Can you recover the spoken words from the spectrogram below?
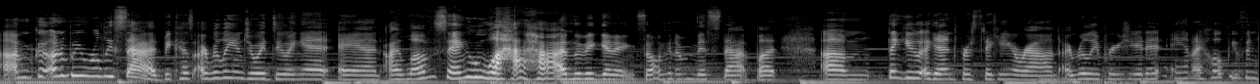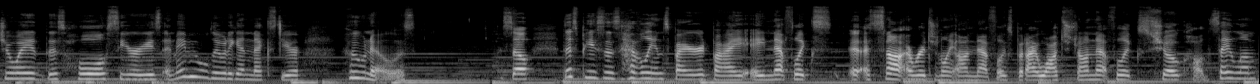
I'm gonna be really sad because I really enjoyed doing it, and I love saying wahaha in the beginning, so I'm gonna miss that, but um, thank you again for sticking around. I really appreciate it, and I hope you've enjoyed this whole series, and maybe we'll do it again next year. Who knows? So, this piece is heavily inspired by a Netflix, it's not originally on Netflix, but I watched on Netflix show called Salem,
